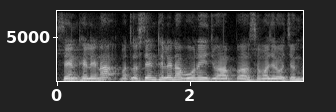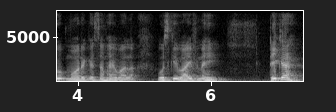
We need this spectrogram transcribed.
सेंट हेलेना मतलब सेंट हेलेना वो नहीं जो आप समझ रहे हो चंद्रगुप्त मौर्य के समय वाला, उसकी वाइफ नहीं। ठीक है?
